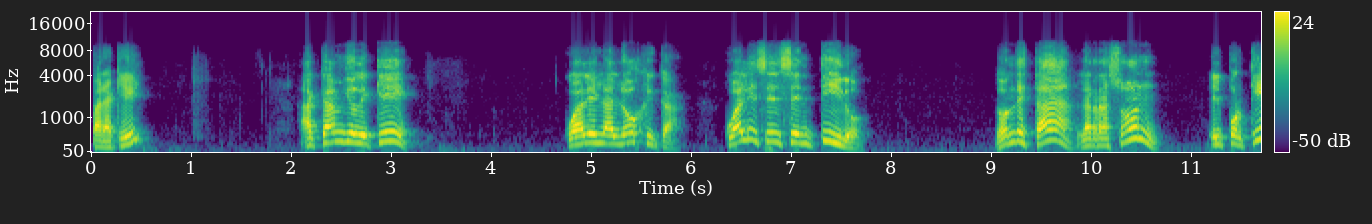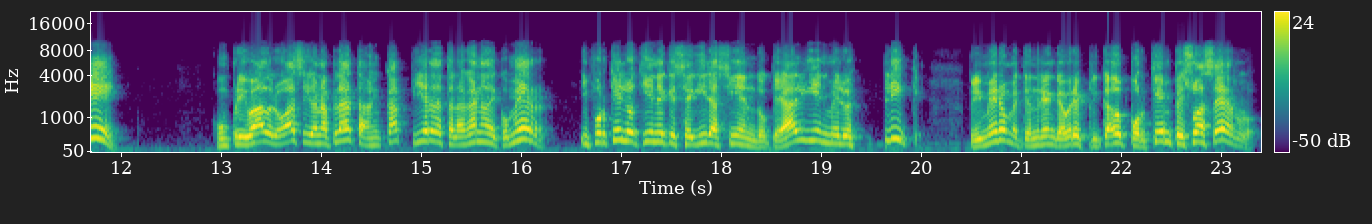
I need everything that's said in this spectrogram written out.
¿Para qué? ¿A cambio de qué? ¿Cuál es la lógica? ¿Cuál es el sentido? ¿Dónde está la razón? ¿El por qué? Un privado lo hace y gana plata, ANCAP pierde hasta la gana de comer. ¿Y por qué lo tiene que seguir haciendo? Que alguien me lo explique. Primero me tendrían que haber explicado por qué empezó a hacerlo,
